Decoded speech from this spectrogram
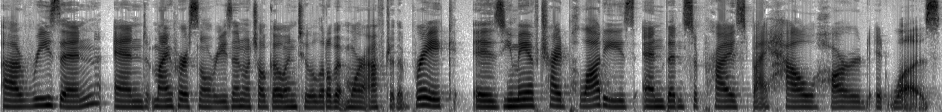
uh, reason, and my personal reason, which I'll go into a little bit more after the break, is you may have tried Pilates and been surprised by how hard it was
